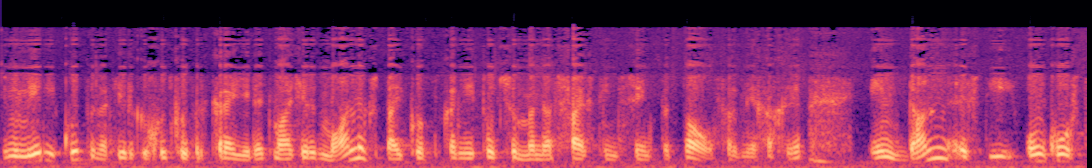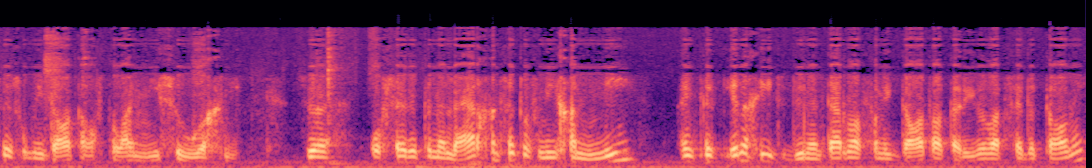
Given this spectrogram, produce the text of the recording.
En hoe meer jy koop, natuurlik hoe goedkoper kry jy dit, maar as jy dit maandeliks bykoop, kan jy tot so min as 15 sent betaal vir megagreep. En dan is die onkoste om die data af te laai nie so hoog nie. So of sy dit in 'n leer gaan sit of nie, gaan nie eintlik enigiets doen in terme van die data tariewe wat sy betaal nie.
